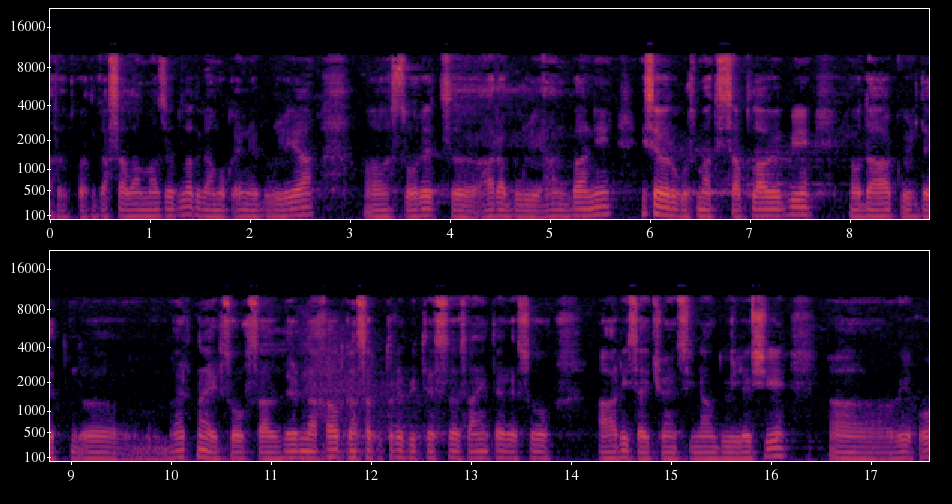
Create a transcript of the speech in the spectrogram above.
ასე ვთქვათ, გასალამაზებლად გამოყენებულია სწორედ არაბული ანბანი, ისევე როგორც მათი საფლავები, დააკვირდეთ ერთნაირ სორსა ვერ ნახავთ, განსაკუთრებით ეს საინტერესო არის აი ჩვენ სინამდვილეში. აა იყო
